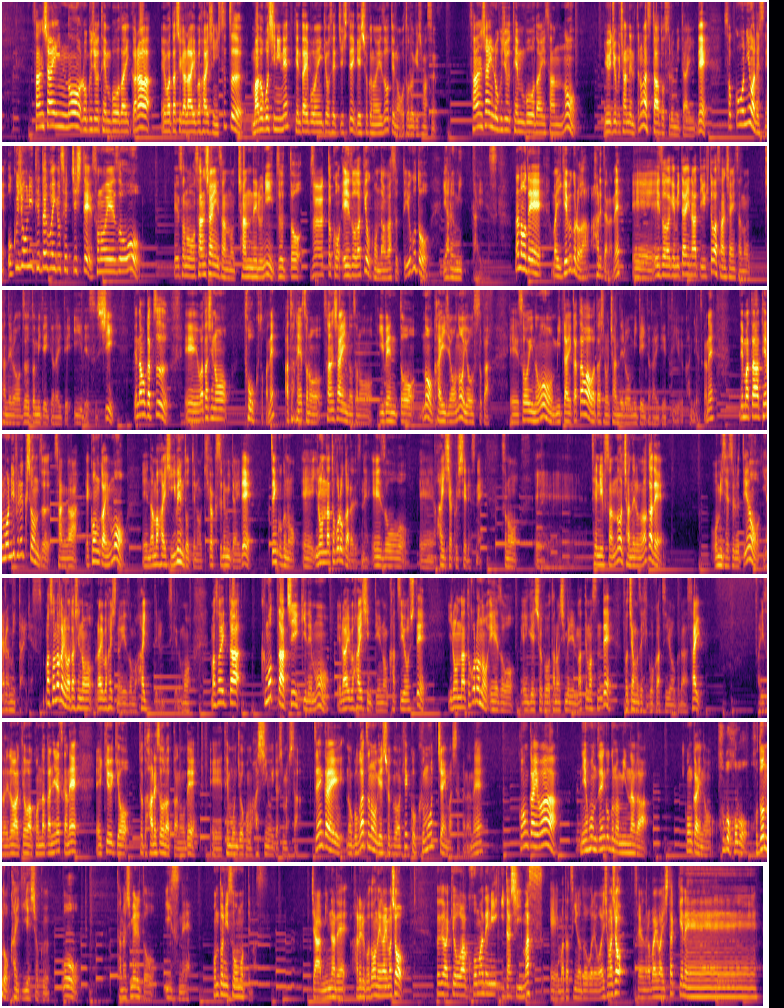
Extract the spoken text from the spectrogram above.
サンシャインの60展望台から、えー、私がライブ配信しつつ、窓越しにね、天体望遠鏡を設置して月食の映像っていうのをお届けします。サンシャイン60展望台さんの YouTube チャンネルっていうのがスタートするみたいで、そこにはですね、屋上に天体望遠鏡を設置して、その映像を、えそのサンシャインさんのチャンネルにずっと、ずっとこう映像だけをこう流すっていうことをやるみたいです。なので、まあ、池袋が晴れたらね、えー、映像だけ見たいなっていう人はサンシャインさんのチャンネルをずっと見ていただいていいですし、でなおかつ、えー、私のトークとかね、あとね、そのサンシャインのそのイベントの会場の様子とか、えー、そういうのを見たい方は私のチャンネルを見ていただいてっていう感じですかね。で、また、天文リフレクションズさんが、え今回も、え生配信イベントっていうのを企画するみたいで、全国の、えー、いろんなところからですね、映像を、えー、拝借してですね、その、えー、天リフさんのチャンネルの中でお見せするっていうのをやるみたいです。まあ、その中に私のライブ配信の映像も入ってるんですけども、まあ、そういった曇った地域でもライブ配信っていうのを活用して、いろんなところの映像、月食を楽しめるようになってますんで、そちらもぜひご活用ください。はい、それでは今日はこんな感じですかね。えー、急遽ちょっと晴れそうだったので、えー、天文情報の発信をいたしました。前回の5月の月食は結構曇っちゃいましたからね。今回は日本全国のみんなが今回のほぼほぼほとんど皆既月食を楽しめるといいですね。本当にそう思ってます。じゃあみんなで晴れることを願いましょう。それでは今日はここまでにいたします。えー、また次の動画でお会いしましょう。さようならバイバイしたっけね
